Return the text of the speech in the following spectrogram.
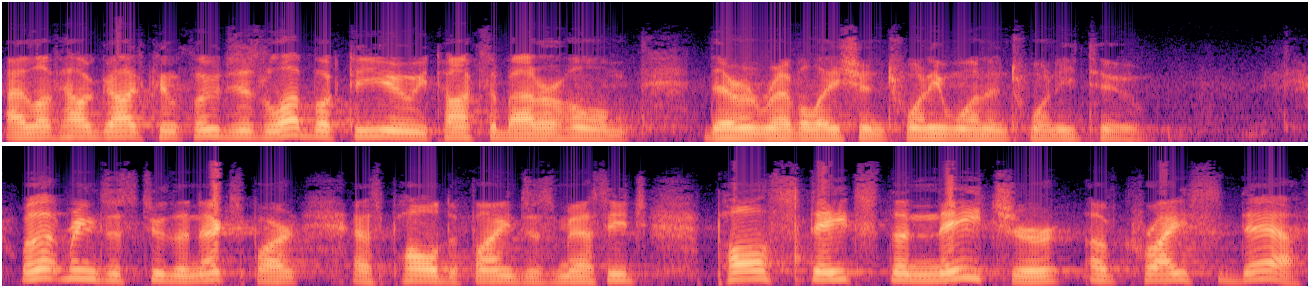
I love how God concludes His love book to you. He talks about our home there in Revelation 21 and 22. Well, that brings us to the next part as Paul defines his message. Paul states the nature of Christ's death.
